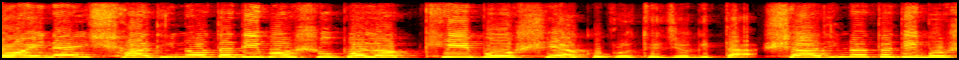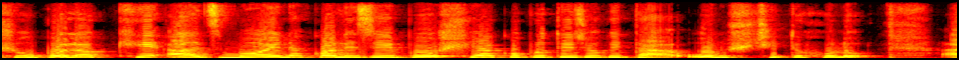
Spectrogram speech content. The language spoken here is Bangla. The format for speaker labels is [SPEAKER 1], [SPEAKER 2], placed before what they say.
[SPEAKER 1] ময়নায় স্বাধীনতা দিবস উপলক্ষে বসে আঁকো প্রতিযোগিতা। স্বাধীনতা দিবস উপলক্ষে আজ ময়না কলেজে বসে আঁকো প্রতিযোগিতা অনুষ্ঠিত হল।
